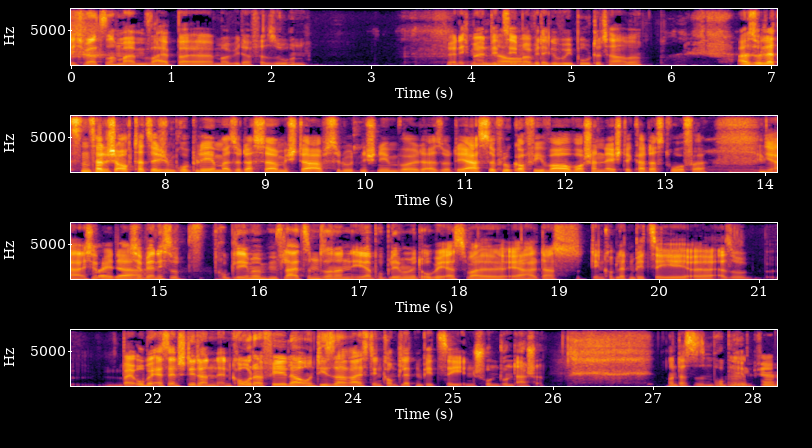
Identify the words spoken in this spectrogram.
Ich werde es nach meinem Vibe äh, mal wieder versuchen. Wenn ich meinen genau. PC mal wieder gerebootet habe. Also letztens hatte ich auch tatsächlich ein Problem, also dass er mich da absolut nicht nehmen wollte. Also der erste Flug auf Ivao war schon eine echte Katastrophe. Ja, ich habe hab ja nicht so Probleme mit dem Flight Sim, sondern eher Probleme mit OBS, weil er halt das den kompletten PC, äh, also bei OBS entsteht dann ein Encoder-Fehler und dieser reißt den kompletten PC in Schund und Asche. Und das ist ein Problem. Okay.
